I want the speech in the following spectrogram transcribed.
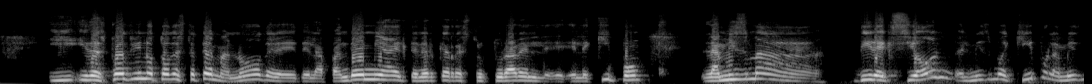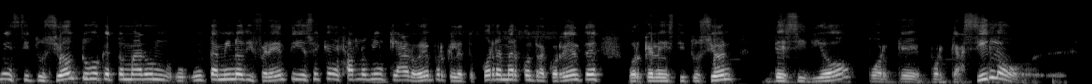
y, después vino todo este tema, ¿no? De, la pandemia, el tener que reestructurar el, el equipo, la misma dirección, el mismo equipo, la misma institución tuvo que tomar un, camino diferente y eso hay que dejarlo bien claro, ¿eh? porque le tocó remar contra corriente, porque la institución decidió, porque, porque así lo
